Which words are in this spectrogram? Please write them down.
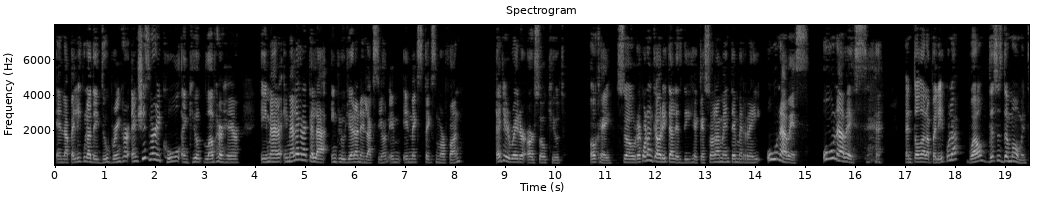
en la película they do bring her and she's very cool and cute, love her hair. Y me, y me alegra que la incluyeran en la acción, it makes things more fun. Y Radar are so cute. Ok, so, recuerdan que ahorita les dije que solamente me reí una vez. Una vez. en toda la película. Well, this is the moment.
